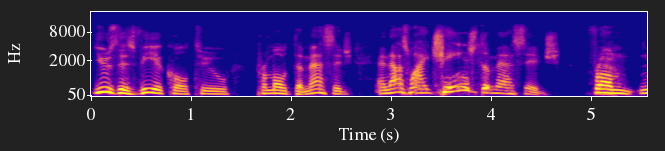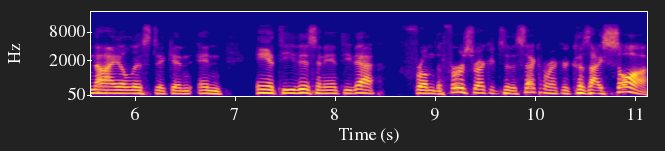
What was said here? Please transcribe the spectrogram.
use this vehicle to promote the message. And that's why I changed the message from nihilistic and, and anti this and anti that from the first record to the second record because I saw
